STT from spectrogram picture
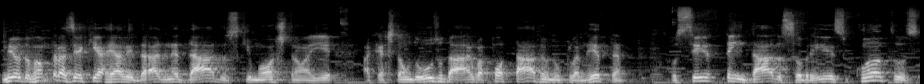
Nildo, vamos trazer aqui a realidade, né, dados que mostram aí a questão do uso da água potável no planeta. Você tem dados sobre isso? Quantos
